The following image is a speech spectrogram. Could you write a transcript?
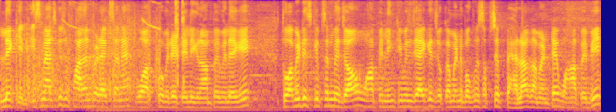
लेकिन इस मैच की जो फाइनल प्रोडक्शन है, वो आपको मेरे टेलीग्राम पे मिलेगी। तो अभी डिस्क्रिप्शन में जाओ, वहाँ पे लिंक मिल जाएगी, जो कमेंट बॉक्स में सबसे पहला कमेंट है, वहाँ पे भी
